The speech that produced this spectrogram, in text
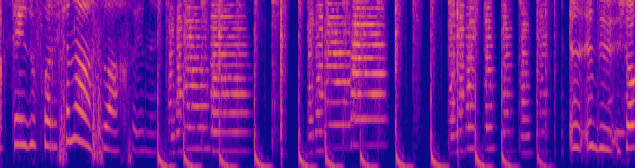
Agtaydu fariisanaas la akhrina intii soo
